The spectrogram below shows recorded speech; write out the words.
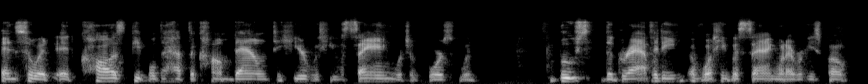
And so it, it caused people to have to calm down to hear what he was saying, which of course would boost the gravity of what he was saying whenever he spoke.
